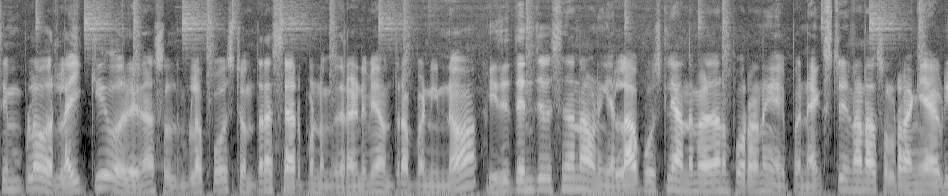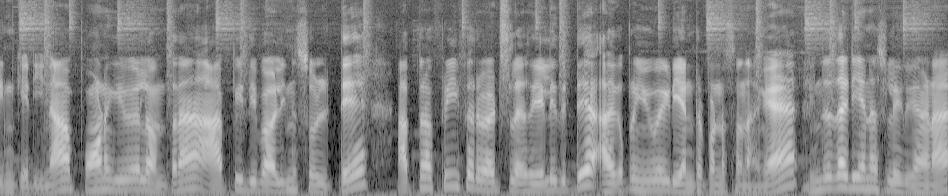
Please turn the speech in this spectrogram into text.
சிம்பிளாக ஒரு லைக்கு ஒரு என்ன சொல்லுங்களா போஸ்ட் வந்து தான் ஷேர் பண்ணும். இது ரெண்டுமே வந்து தான் பண்ணிடணும். இது தெரிஞ்ச விஷயம் தான் அவனுக்கு எல்லா போஸ்ட்லையும் அந்த மாதிரி தான் போடுறானுங்க. இப்போ நெக்ஸ்ட் என்னடா சொல்கிறாங்க அப்படின்னு கேட்டிங்கன்னா போன கிவேல வந்து ஹாப்பி தீபாவளின்னு சொல்லிட்டு அப்புறம் ஃப்ரீ ஃபயர் வேர்ட்ஸில் எழுதிட்டு அதுக்கப்புறம் யூஐடி என்ட்ரு பண்ண சொன்னாங்க. இந்த தாட்டி என்ன சொல்லியிருக்காங்கன்னா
